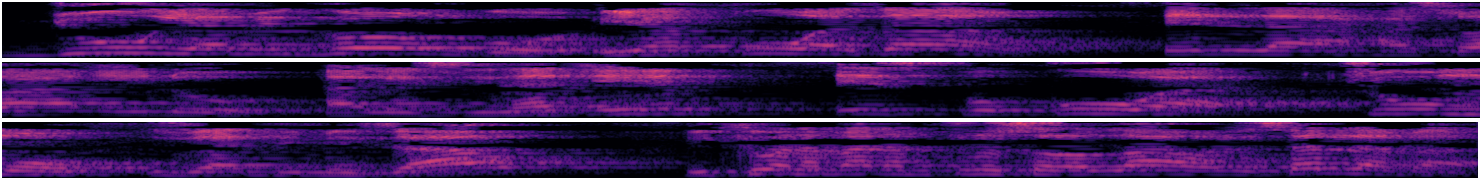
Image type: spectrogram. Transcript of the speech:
juu ya migongo ya pua zao illa haswaidu alisinatihim isipokuwa chumo za ndimi zao ikiwa na maana mtume sallallahu alaihi wasallama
